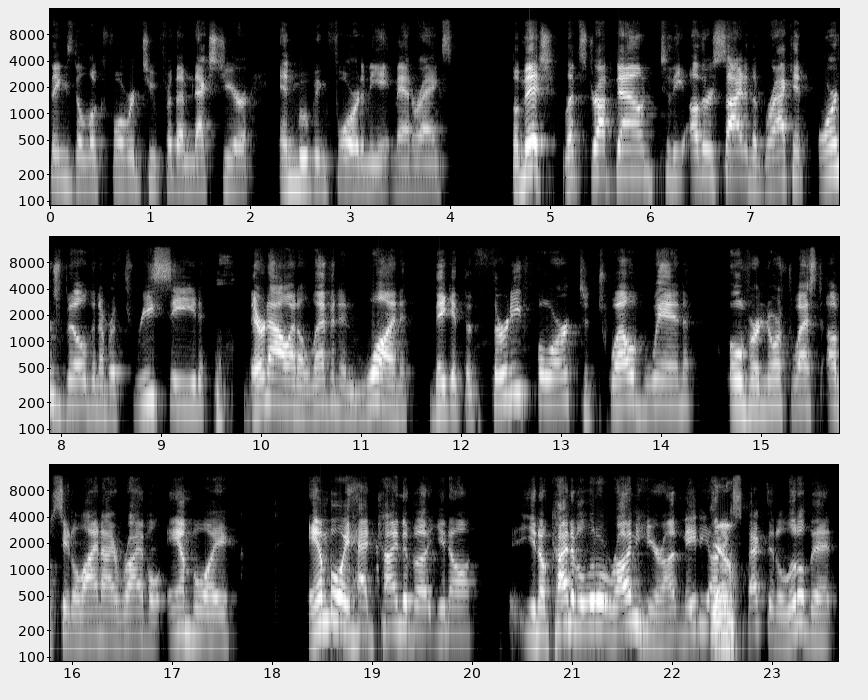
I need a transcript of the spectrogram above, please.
things to look forward to for them next year and moving forward in the eight man ranks. But Mitch, let's drop down to the other side of the bracket. Orangeville, the number three seed, they're now at 11 and one. They get the 34 to 12 win over Northwest Upstate Illini rival Amboy. Amboy had kind of a, you know, you know, kind of a little run here, on maybe Yeah. unexpected a little bit,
